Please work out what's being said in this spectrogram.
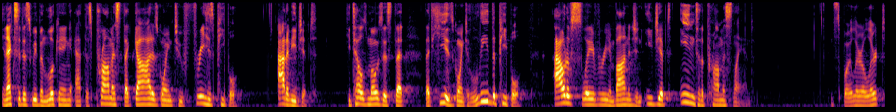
In Exodus, we've been looking at this promise that God is going to free his people out of Egypt. He tells Moses that, that he is going to lead the people out of slavery and bondage in Egypt into the promised land. And spoiler alert,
